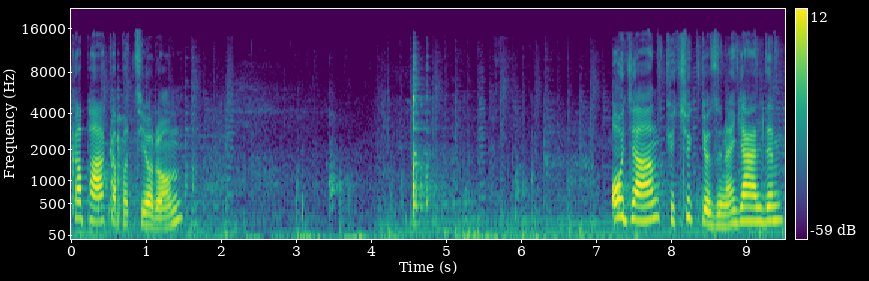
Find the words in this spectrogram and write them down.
Kapağı kapatıyorum. Ocağın küçük gözüne geldim.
